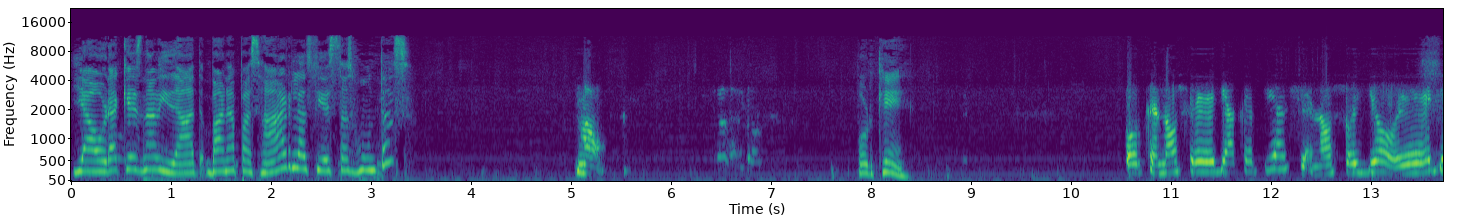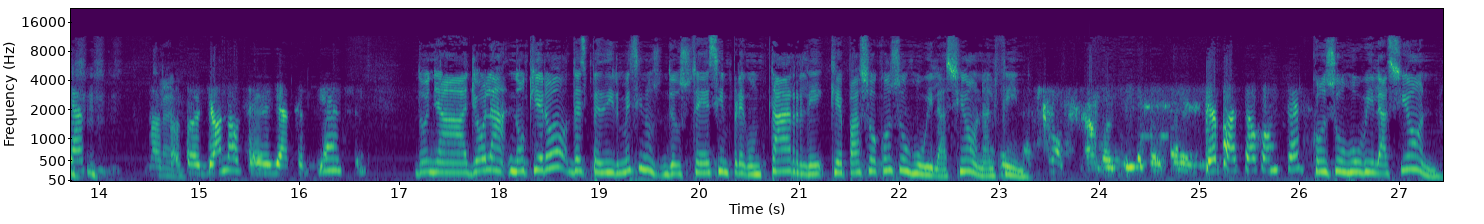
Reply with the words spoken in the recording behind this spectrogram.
y ahora que es Navidad, ¿van a pasar las fiestas juntas? No, ¿Por qué? porque no sé ella qué piense, no soy yo, es ella. Nosotros, yo no sé ella qué piense. Doña Yola, no quiero despedirme sin de usted sin preguntarle qué pasó con su jubilación al fin. ¿Qué pasó con usted? Con su jubilación.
